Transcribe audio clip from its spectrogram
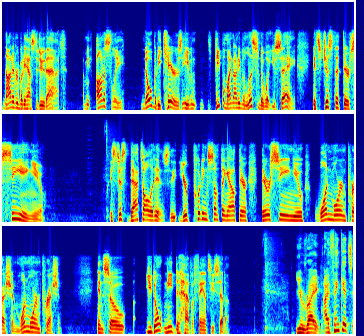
not everybody has to do that. I mean, honestly, nobody cares. Even people might not even listen to what you say. It's just that they're seeing you. It's just that's all it is. You're putting something out there. They're seeing you. One more impression. One more impression. And so you don't need to have a fancy setup. You're right. I think it's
